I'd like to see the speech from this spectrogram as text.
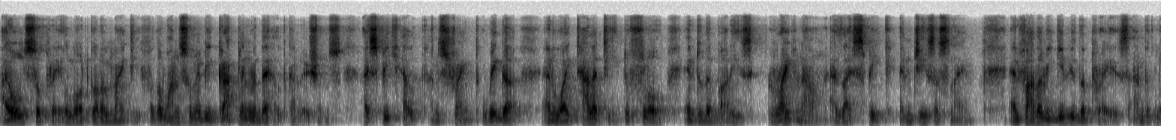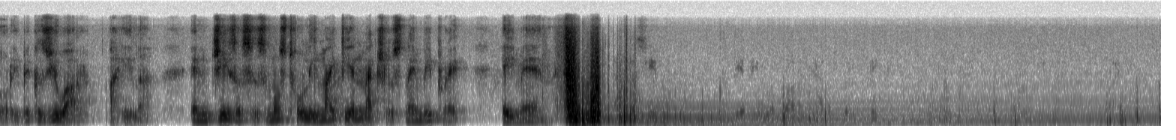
I also pray, O Lord God Almighty, for the ones who may be grappling with their health conditions. I speak health and strength, vigor and vitality to flow into their bodies right now as I speak in Jesus' name. And Father, we give you the praise and the glory because you are a healer. In Jesus' most holy, mighty, and matchless name we pray. Amen.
